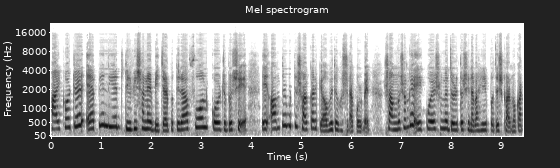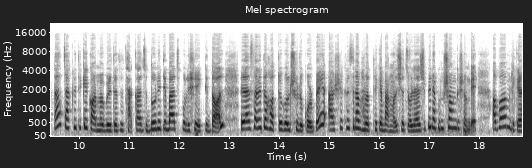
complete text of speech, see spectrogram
হাইকোর্টের অ্যাপিলিয়েট ডিভিশনের বিচারপতিরা ফুল কোর্ট বসিয়ে এই অন্তর্বর্তী সরকারকে অবৈধ ঘোষণা করবেন। সঙ্গে সঙ্গে এই কুয়ের সঙ্গে জড়িত সেনাবাহিনীর পঁচিশ কর্মকর্তা, চাকরি থেকে কর্মবিরতিতে থাকা দুর্নীতিবাজ পুলিশের একটি দল রাজধানীতে হট্টগোল শুরু করবে আর শেখ হাসিনা ভারত থেকে বাংলাদেশে চলে আসবেন এবং সঙ্গে সঙ্গে আওয়ামী লীগের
